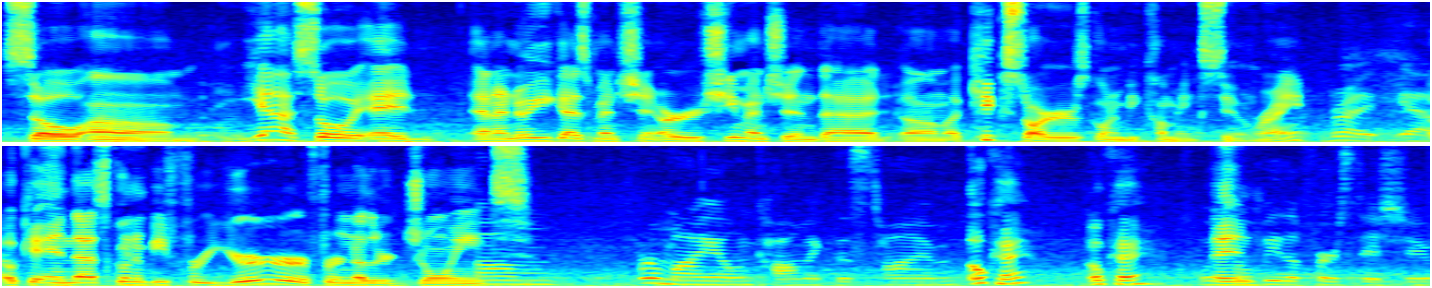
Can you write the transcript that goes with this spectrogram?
So um, yeah, so and and I know you guys mentioned or she mentioned that um, a Kickstarter is going to be coming soon, right? Right. Yeah. Okay, and that's going to be for your or for another joint. Um, for my own comic this time, okay, okay, which and will be the first issue.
